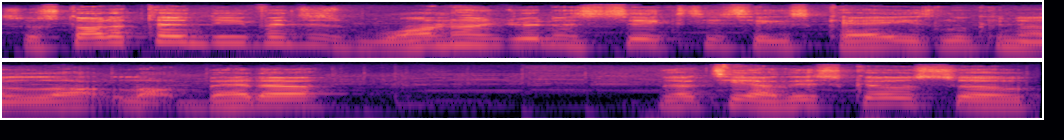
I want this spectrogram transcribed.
So starter turn defense is 166k, he's looking a lot, lot better. Let's see how this goes. So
